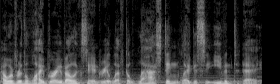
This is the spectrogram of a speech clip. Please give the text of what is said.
However, the Library of Alexandria left a lasting legacy even today.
